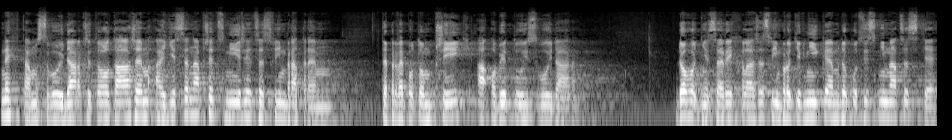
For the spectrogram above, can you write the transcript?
nech tam svůj dar před oltářem a jdi se napřed smířit se svým bratrem. Teprve potom přijď a obětuj svůj dar. Dohodni se rychle se svým protivníkem, dokud jsi s ním na cestě,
